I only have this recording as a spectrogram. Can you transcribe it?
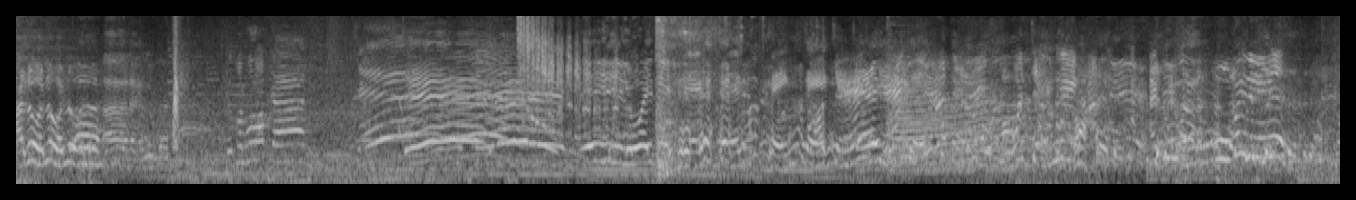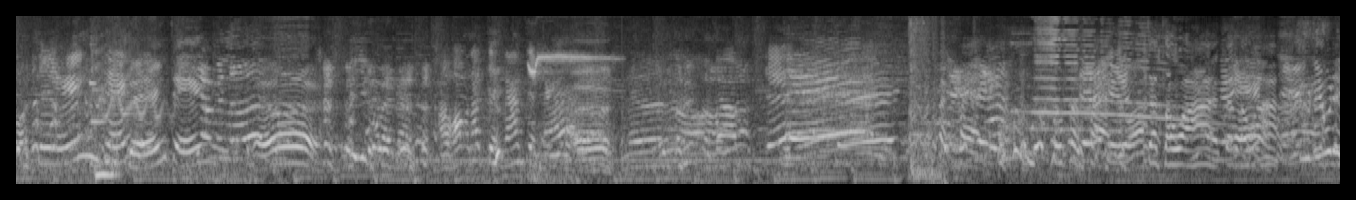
ถ่ายรูปถ่ายรูปถ่ายรูปเออไหนรูปทุกคนพร้อมกันเจ๊เจ๊เอ้ยรวยดิเจ๋งเจ๋งเจ๋งเจ๋งบอกว่าเจ๋งไงไอ้นี่ว่ากูไม่ดีเจ๋งเจ๋งเจ๋งเจ๋งเออไม่ยินอะไรกันเอาห้องนะเจ๋งนะเจ๋งนะเออหนึ่งสองสามเจ๋งแปลก ๆแปลกๆอยู่วะจัตวาจัตวาดูนิ้วดิ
